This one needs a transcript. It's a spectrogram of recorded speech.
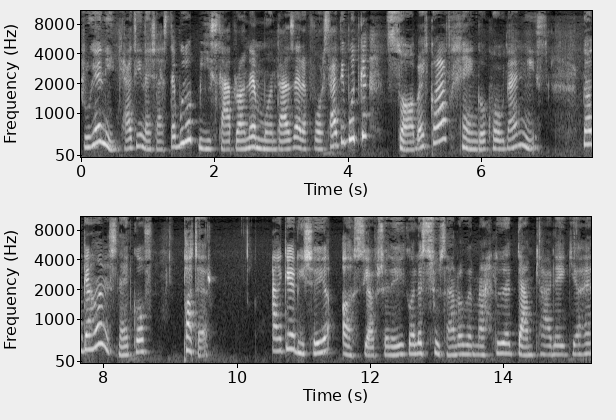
روی نیمکتی نشسته بود و بی صبرانه منتظر فرصتی بود که ثابت کند خنگ و کودن نیست. ناگهان اسنیپ گفت پاتر اگه ریشه آسیاب شده گل سوسن رو به محلول دم کرده گیاه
